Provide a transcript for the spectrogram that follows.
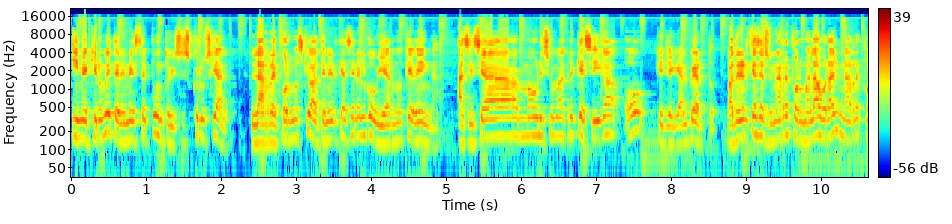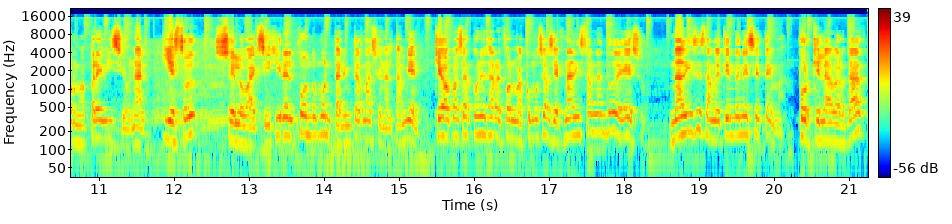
Y me quiero meter en este punto y eso es crucial. Las reformas que va a tener que hacer el gobierno que venga, así sea Mauricio Macri que siga o que llegue Alberto, va a tener que hacerse una reforma laboral y una reforma previsional. Y esto se lo va a exigir el Fondo Monetario Internacional también. ¿Qué va a pasar con esa reforma? ¿Cómo se va a hacer? Nadie está hablando de eso. Nadie se está metiendo en ese tema, porque la verdad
